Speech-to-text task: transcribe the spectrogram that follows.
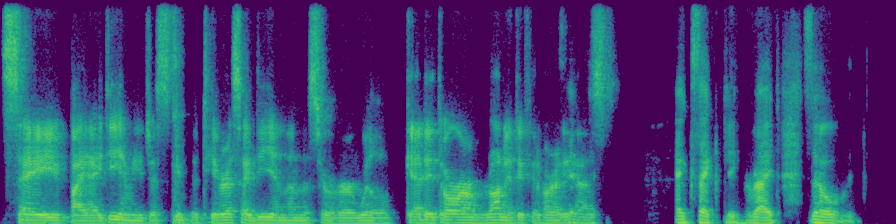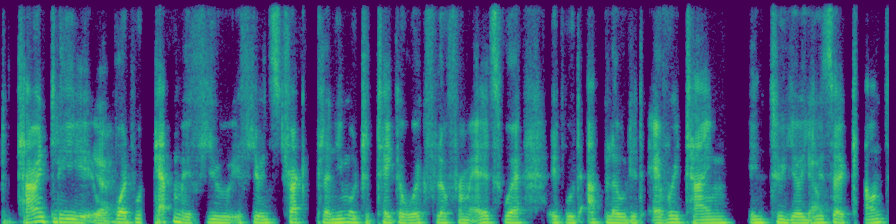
say by ID, I mean, you just give the TRS ID and then the server will get it or run it if it already Exactly. has. Exactly right. So currently, Yeah. what would happen if you if you instruct Planemo to take a workflow from elsewhere, it would upload it every time into your Yeah. user account.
